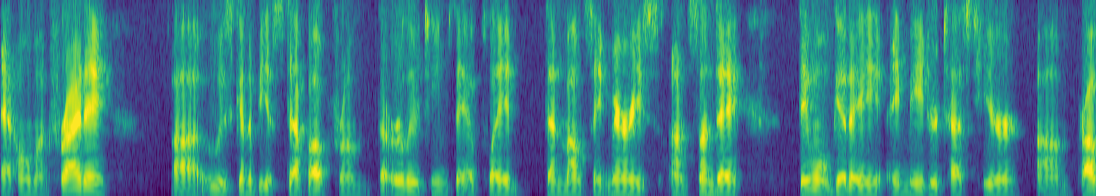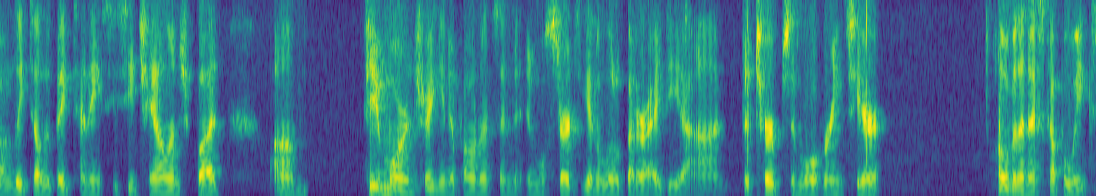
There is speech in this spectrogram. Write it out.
at home on Friday, uh, who is going to be a step up from the earlier teams they have played. Then Mount St. Mary's on Sunday they won't get a, a major test here, um, probably till the Big Ten ACC Challenge, but um, a few more intriguing opponents, and, and we'll start to get a little better idea on the Terps and Wolverines here over the next couple weeks.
